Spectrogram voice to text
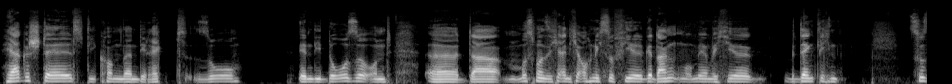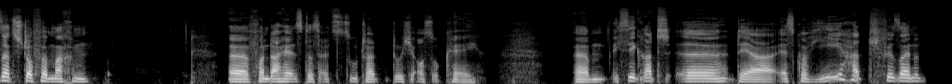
hergestellt. Die kommen dann direkt so in die Dose und äh, da muss man sich eigentlich auch nicht so viel Gedanken um irgendwelche bedenklichen Zusatzstoffe machen. Äh, von daher ist das als Zutat durchaus okay. Ähm, ich sehe gerade, äh, der Escoffier hat für seine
